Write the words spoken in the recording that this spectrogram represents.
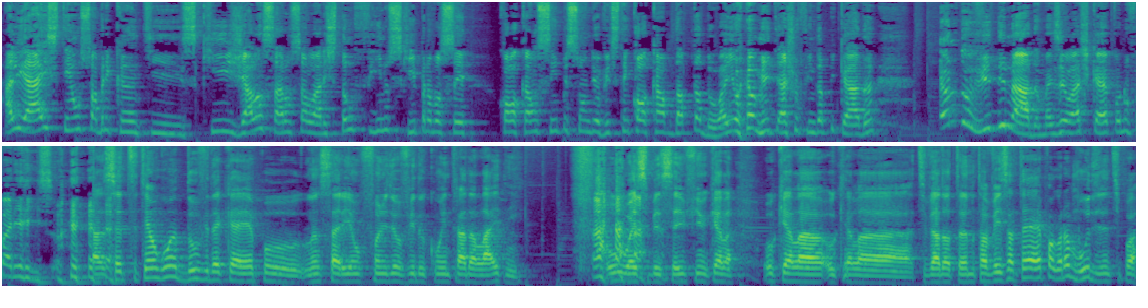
Aliás, tem uns fabricantes que já lançaram celulares tão finos que para você colocar um simples som de ouvido, você tem que colocar um adaptador. Aí eu realmente acho o fim da picada. Eu não duvido de nada, mas eu acho que a Apple não faria isso. Ah, você tem alguma dúvida que a Apple lançaria um fone de ouvido com entrada Lightning? Ou USB-C, enfim, o que ela, o que ela, o que ela tiver adotando, talvez até a Apple agora mude, né? Tipo,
